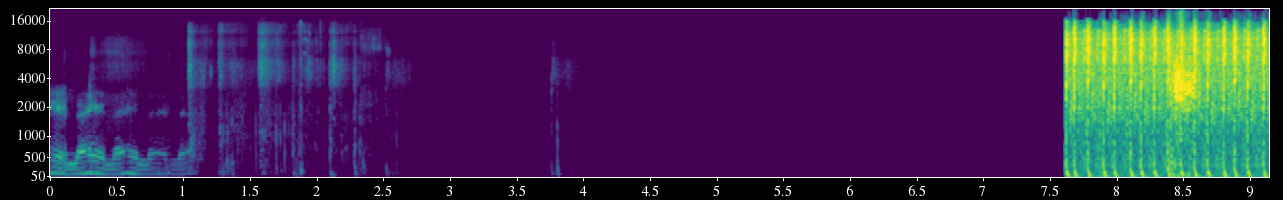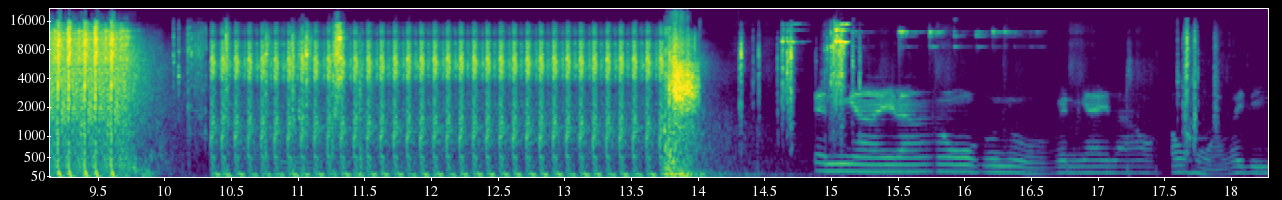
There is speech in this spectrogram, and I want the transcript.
เห็นแล้วเห็นแล้วเห็นแล้วเห็นแล้ว เป็นไงเรากูอยู่ เป็นไงเราเข้าหัวไว้ดี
